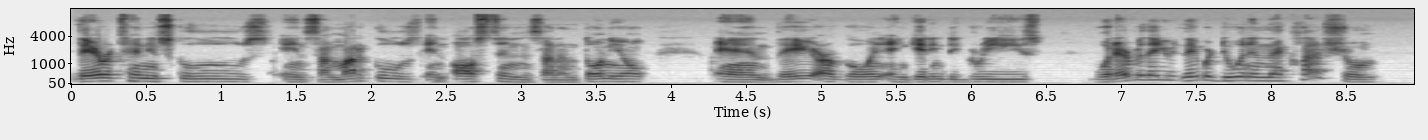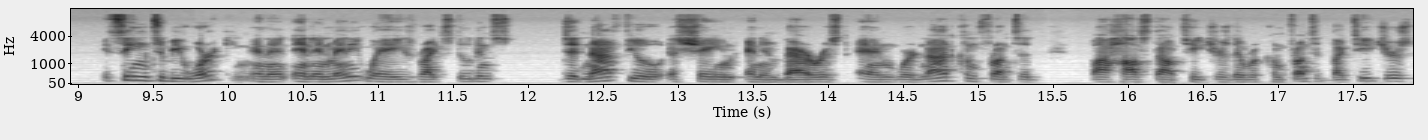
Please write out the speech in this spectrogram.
They're attending schools in San Marcos, in Austin, in San Antonio, and they are going and getting degrees. Whatever they, they were doing in that classroom, it seemed to be working. And, and in many ways, right, students did not feel ashamed and embarrassed and were not confronted by hostile teachers. They were confronted by teachers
